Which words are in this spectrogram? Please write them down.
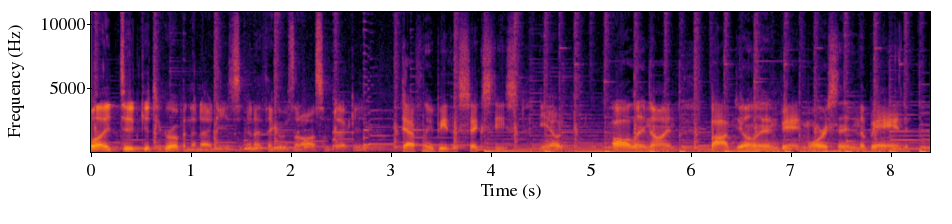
Well, I did get to grow up in the 90s, and I think it was an awesome decade. Definitely be the 60s. You know, all in on Bob Dylan and Van Morrison and the band.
